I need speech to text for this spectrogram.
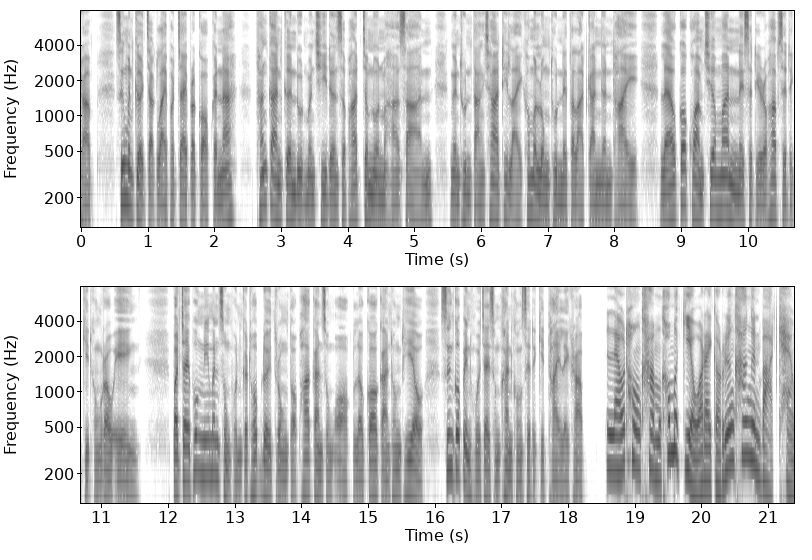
ครับ ซึ่งมันเกิดจากหลายปัจจัยประกอบกันนะ ทั้งการเกินดุลบัญชีเดินสะพัดจำนวนมหาศาล เงินทุนต่างชาติที่ไหลเข้ามาลงทุนในตลาดการเงินไทย แล้วก็ความเชื่อมั่นในเสถียรภาพเศรษฐกิจของเราเอง ปัจจัยพวกนี้มันส่งผลกระทบโดยตรงต่อภาคการส่งออก แล้วก็การท่องเที่ยว ซึ่งก็เป็นหัวใจสำคัญของเศรษฐกิจไทยเลยครับ แล้วทองคำเข้ามาเกี่ยวอะไรกับเรื่องค่าเงินบาทแข็ง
